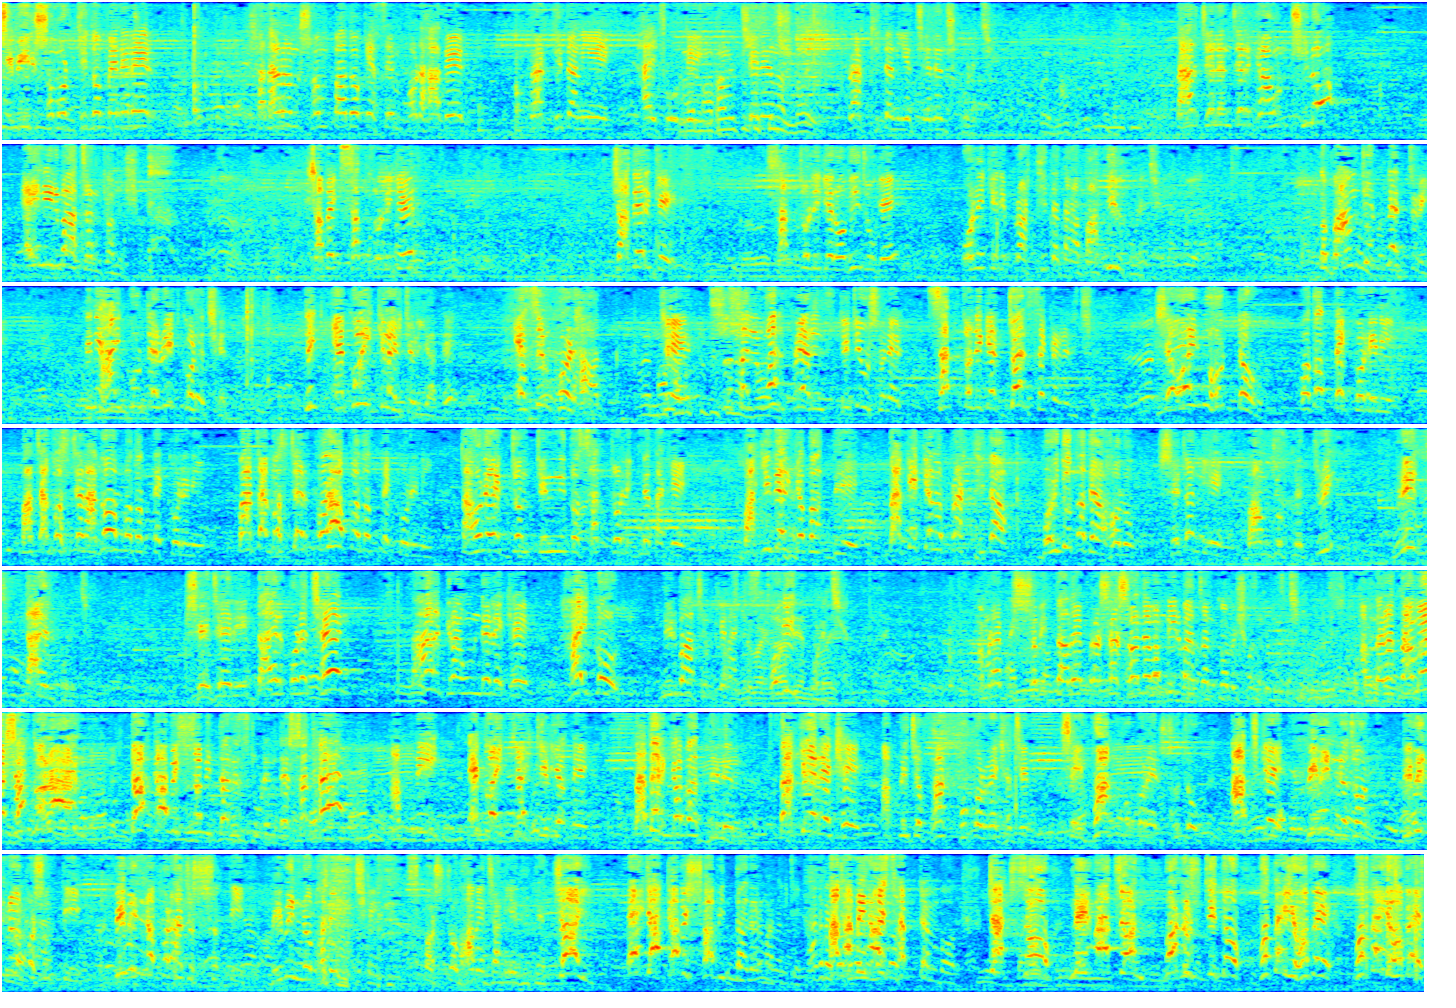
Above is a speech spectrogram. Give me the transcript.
শিবির সমর্থিত প্যানেলের সাধারণ সম্পাদক এস এম ফরহাদের প্রার্থিতা নিয়ে হাইকোর্টে চ্যালেঞ্জ প্রার্থিতা নিয়ে চ্যালেঞ্জ করেছে। তার চ্যালেঞ্জের গ্রাউন্ড ছিল এই নির্বাচন কমিশন। সাবেক ছাত্রলীগের যাদেরকে ছাত্রলীগের অভিযোগে অনেকেরই প্রার্থিতা তারা বাতিল করেছে। তো বামজোট নেত্রী তিনি হাইকোর্টে রিট করেছেন। ঠিক একই ক্রাইটেরিয়াতে এস এম ফরহাদ যে সোশ্যাল ওয়েলফেয়ার ইনস্টিটিউশনের ছাত্রলীগের জয়েন্ট সেক্রেটারি ছিল। সে ওই মুহূর্তেও পদত্যাগ করেনি। পাঁচ আগস্টের আগেও পদত্যাগ করেনি। পাঁচ আগস্টের পরেও পদত্যাগ করেনি। তাহলে একজন চিহ্নিত ছাত্রলীগ নেতাকে বাকিদেরকে বাদ দিয়ে তাকে কেন প্রার্থিতা বৈধতা দেওয়া হলো সেটা নিয়ে বামজোট নেত্রী রিট দায়ের করেছেন সে যে রিট দায়ের করেছেন তার গ্রাউন্ডে রেখে হাইকোর্ট নির্বাচনকে নাকি স্থগিত করেছেন আমরা বিশ্ববিদ্যালয় প্রশাসন এবং নির্বাচন কমিশন বলছি। আপনারা তামাশা করেন! ঢাকা বিশ্ববিদ্যালয়ের স্টুডেন্টদের সাথে আপনি একই ক্রাইটেরিয়াতে তাদেরকে বাদ দিলেন। তাকে রেখে আপনি যে ফাঁক ফুকর রেখেছেন, সেই ফাঁক ফুকরের সুযোগ আজকে বিভিন্ন জন বিভিন্ন অপশক্তি বিভিন্ন পরাজশক্তি বিভিন্ন ভাবে নিচ্ছে স্পষ্ট ভাবে জানিয়ে দিতে চাই, এই ঢাকা বিশ্ববিদ্যালয়ের মাটিতে আগামী নয় সেপ্টেম্বর ডাকসো নির্বাচন অনুষ্ঠিত হতেই হবে হতেই হবে।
